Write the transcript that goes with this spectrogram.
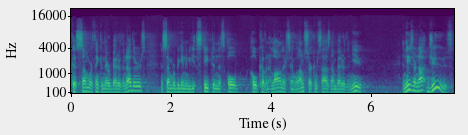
because some were thinking they were better than others, and some were beginning to get steeped in this old, old covenant law, and they're saying, Well, I'm circumcised, I'm better than you. And these are not Jews.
